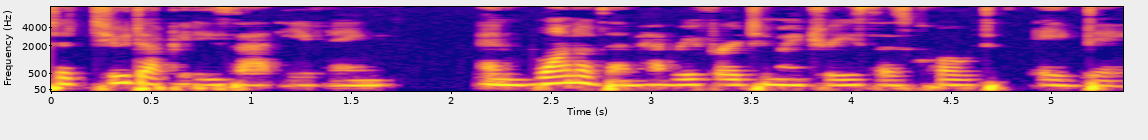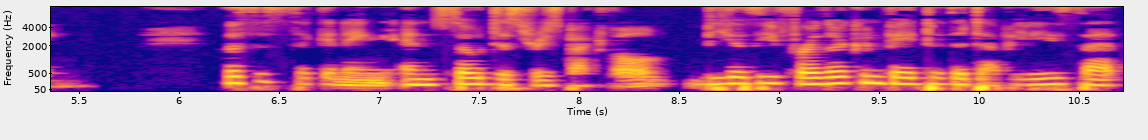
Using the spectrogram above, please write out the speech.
to two deputies that evening, and one of them had referred to Mitrice as, quote, a ding. This is sickening and so disrespectful because he further conveyed to the deputies that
